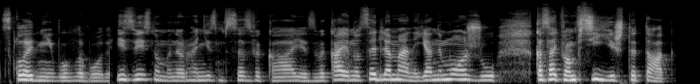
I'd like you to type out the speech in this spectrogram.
складні вуглеводи. І звісно, мене організм все звикає, звикає. Ну це для мене. Я не можу казати вам всі їжте так.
